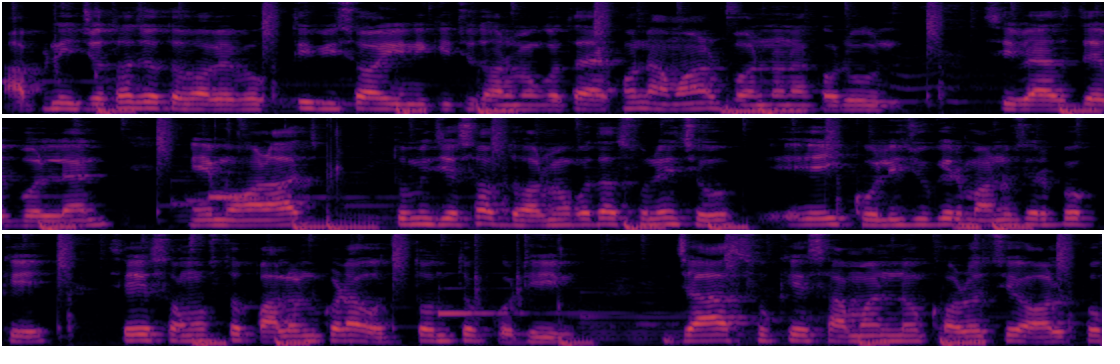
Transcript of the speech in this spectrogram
আপনি যথাযথভাবে ভক্তি বিষয়িনী কিছু ধর্মকথা এখন আমার বর্ণনা করুন। শ্রী ব্যাসদেব বললেন, হে মহারাজ, তুমি যেসব ধর্মকথা শুনেছ, এই কলিযুগের মানুষের পক্ষে সে সমস্ত পালন করা অত্যন্ত কঠিন। যা সুখে সামান্য খরচে অল্প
